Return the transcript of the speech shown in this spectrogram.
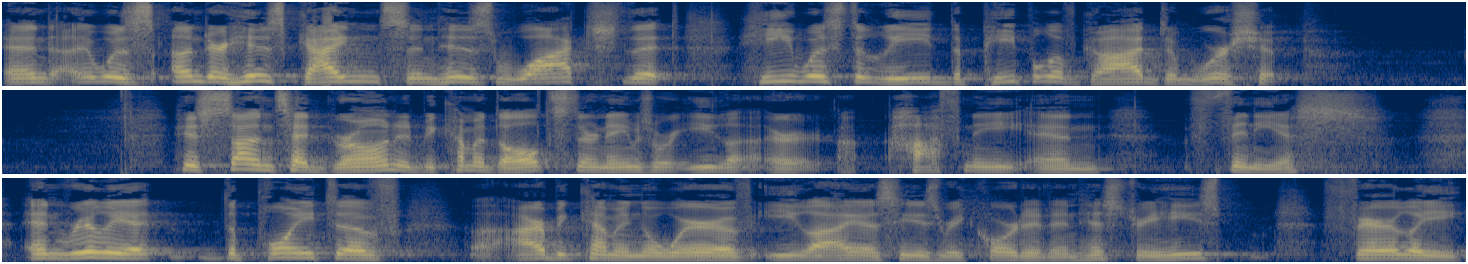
And it was under his guidance and his watch that he was to lead the people of God to worship. His sons had grown and become adults. Their names were Eli, or Hophni and Phinehas. And really, at the point of our becoming aware of Eli as he is recorded in history, he's fairly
